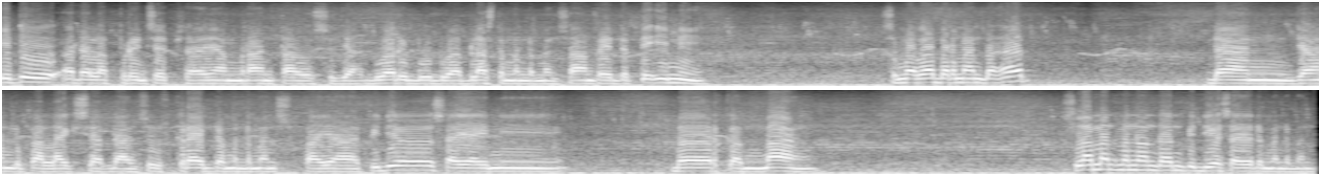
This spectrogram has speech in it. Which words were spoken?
Itu adalah prinsip saya merantau sejak 2012 teman-teman sampai detik ini semoga bermanfaat. Dan jangan lupa like share dan subscribe teman-teman supaya video saya ini berkembang. Selamat menonton video saya teman-teman.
